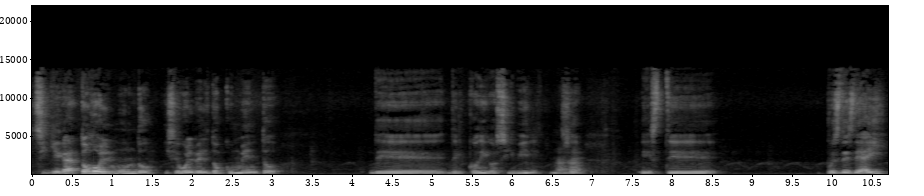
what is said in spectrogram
si llega a todo el mundo y se vuelve el documento de, del Código Civil, no Ajá. sé, este, pues desde ahí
